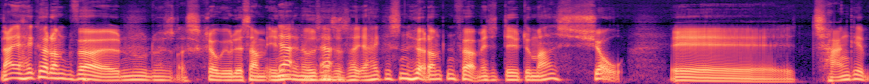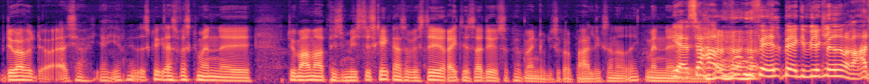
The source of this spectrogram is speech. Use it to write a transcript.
Nej, jeg har ikke hørt om den før. Nu, skrev vi jo lidt sammen inden Ja, den udsendelse, ja. så jeg har ikke sådan hørt om den før, men det, det er meget sjov øh, tanke. Det var, altså, jeg, jeg, jeg ved sgu ikke, altså, hvad skal man... Øh, det er jo meget, meget pessimistisk, ikke? Altså, hvis det er rigtigt, så, er det, jo- så kan man jo lige så godt bare lægge sig ned, ikke? Men, øh, Ja, så har Uffe- Uffe Elbæk i virkeligheden ret.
